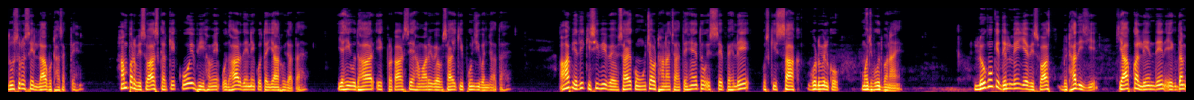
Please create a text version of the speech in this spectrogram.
दूसरों से लाभ उठा सकते हैं। हम पर विश्वास करके कोई भी हमें उधार देने को तैयार हो जाता है। यही उधार एक प्रकार से हमारे व्यवसाय की पूंजी बन जाता है। आप यदि किसी भी व्यवसाय को ऊँचा उठाना चाहते हैं तो इससे पहले उसकी साख, गुडविल को मज़बूत बनाएँ। लोगों के दिल में यह विश्वास बिठा दीजिए कि आपका लेन देन एकदम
